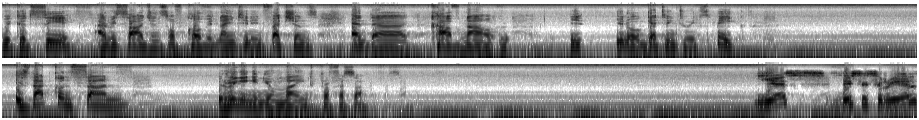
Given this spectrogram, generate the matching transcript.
we could see a resurgence of COVID-19 infections and the curve now, you know, getting to its peak. Is that concern ringing in your mind, Professor? Yes, this is real.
